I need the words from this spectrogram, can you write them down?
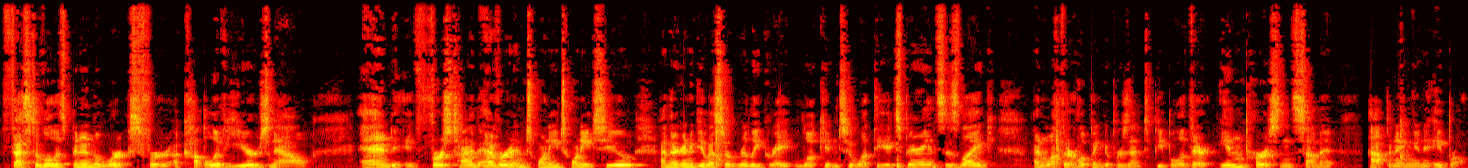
festival that's been in the works for a couple of years now. And first time ever in 2022. And they're going to give us a really great look into what the experience is like and what they're hoping to present to people at their in person summit happening in April.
